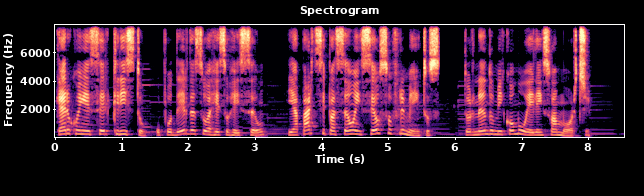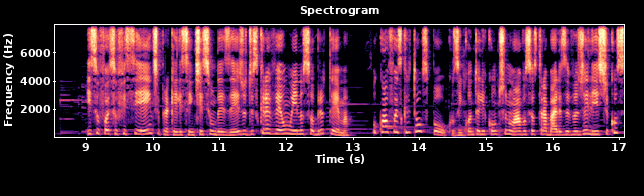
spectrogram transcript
Quero conhecer Cristo, o poder da sua ressurreição e a participação em seus sofrimentos, tornando-me como ele em sua morte. Isso foi suficiente para que ele sentisse um desejo de escrever um hino sobre o tema, o qual foi escrito aos poucos, enquanto ele continuava os seus trabalhos evangelísticos,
